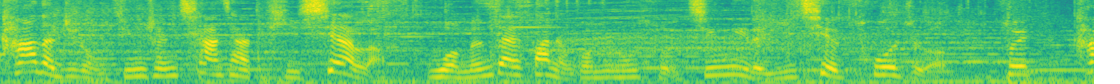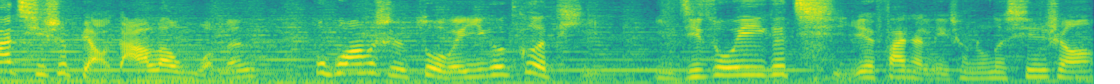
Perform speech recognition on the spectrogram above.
他的这种精神恰恰体现了我们在发展过程中所经历的一切挫折，所以它其实表达了我们不光是作为一个个体，以及作为一个企业发展历程中的心声。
